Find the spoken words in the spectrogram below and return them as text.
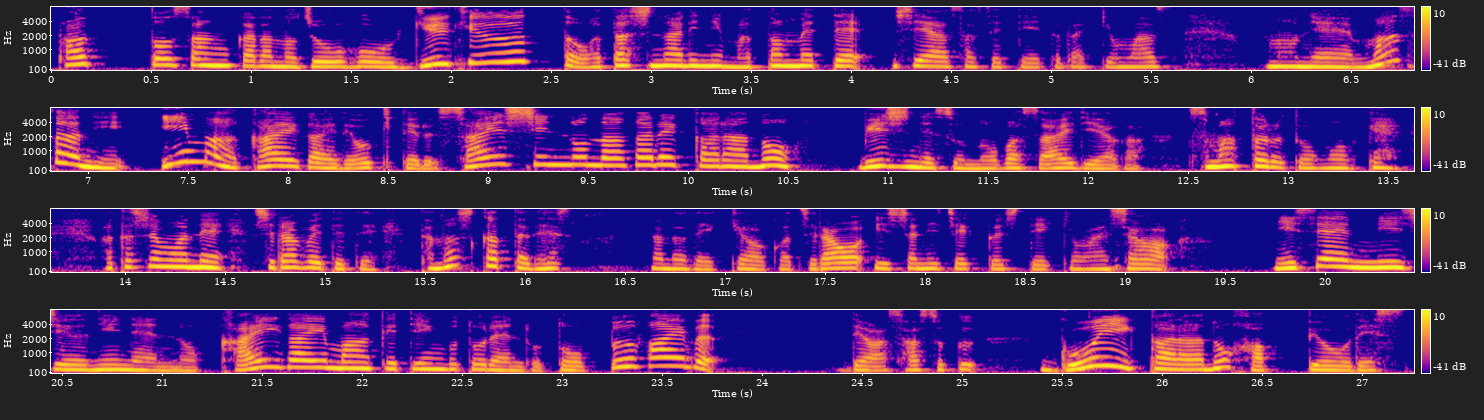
パッドさんからの情報をギュギュッと私なりにまとめてシェアさせていただきます。もうねまさに今海外で起きてる最新の流れからのビジネスを伸ばすアイディアが詰まっとると思うけん。私もね調べてて楽しかったです。なので今日こちらを一緒にチェックしていきましょう。2022年の海外マーケティングトレンドトップ5では早速5位からの発表です。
